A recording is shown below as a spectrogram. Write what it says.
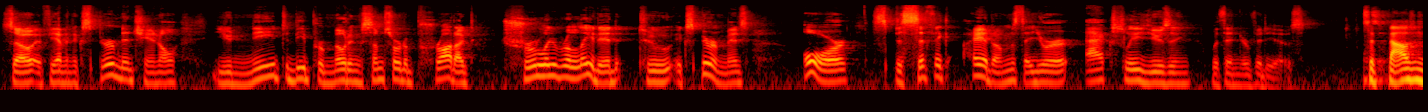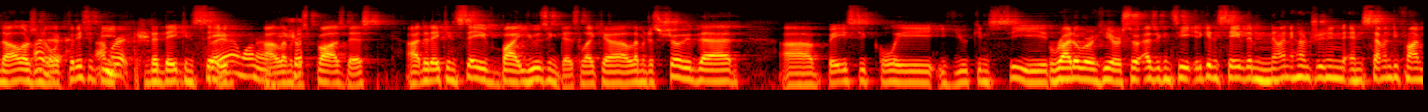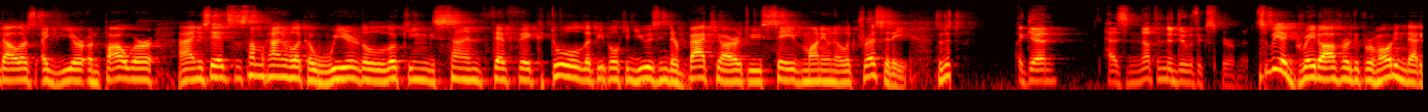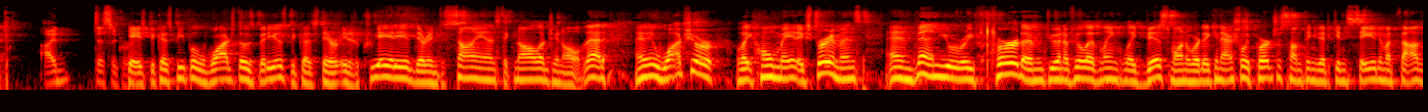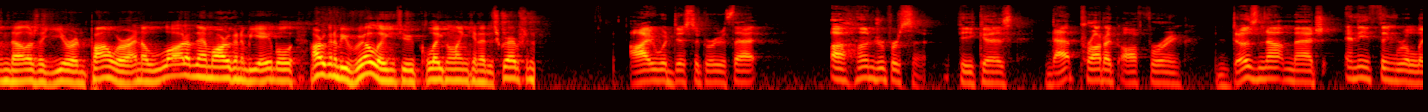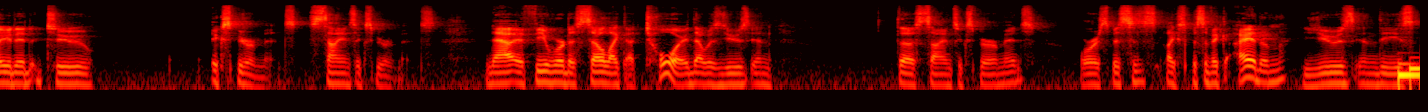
So if you have an experiment channel, you need to be promoting some sort of product truly related to experiments or specific items that you're actually using within your videos. It's a thousand dollars in electricity that they can save. Today I wanna Uh, let me just pause this. Uh, that they can save by using this. Like, uh, let me just show you that. Uh, basically, you can see right over here. So as you can see, it can save them nine hundred and seventy-five dollars a year on power. And you see, it's some kind of like a weird-looking scientific tool that people can use in their backyard to save money on electricity. So this Again, has nothing to do with experiments. would be a great offer to promote in that I disagree. case because people watch those videos because they're either creative, they're into science, technology, and all of that, and they watch your like homemade experiments, and then you refer them to an affiliate link like this one where they can actually purchase something that can save them a thousand dollars a year in power, and a lot of them are going to be able are going to be willing to click the link in the description. I would disagree with that a hundred percent because that product offering does not match anything related to experiments, science experiments. Now, if you were to sell like a toy that was used in the science experiments or a specific like specific item used in these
